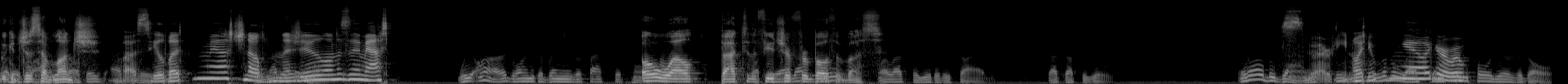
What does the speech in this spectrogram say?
we could just have lunch. saucers Vad actually silver exist. mest nådde julen så mest. We are going to bring you the facts at hand. Oh well, back to the future for both of us. Well, that's for you to decide. That's up to you. It all began Sorry, no, just a you- little yeah, less than you're- three full years ago.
